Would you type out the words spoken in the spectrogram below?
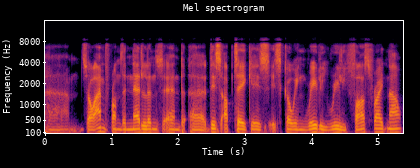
Um, so I'm from the Netherlands, and uh, this uptake is is going really really fast right now.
